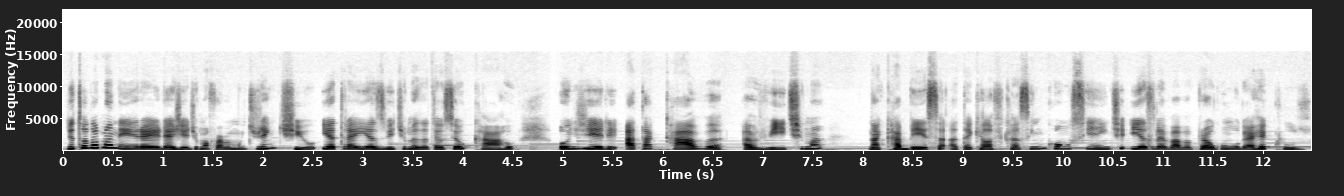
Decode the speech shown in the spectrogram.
De toda maneira, ele agia de uma forma muito gentil e atraía as vítimas até o seu carro, onde ele atacava a vítima na cabeça até que ela ficasse inconsciente e as levava para algum lugar recluso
